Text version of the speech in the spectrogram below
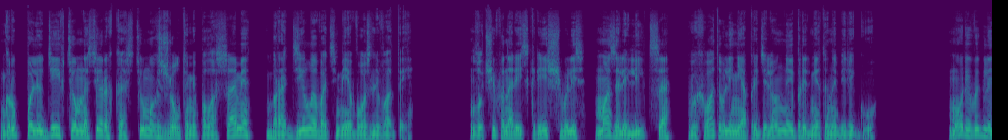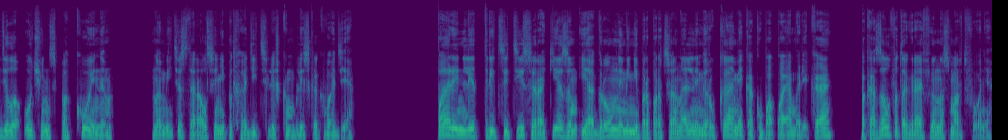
Группа людей в темно-серых костюмах с желтыми полосами бродила во тьме возле воды. Лучи фонарей скрещивались, мазали лица, выхватывали неопределенные предметы на берегу. Море выглядело очень спокойным, но Митя старался не подходить слишком близко к воде. Парень лет 30 с ирокезом и огромными непропорциональными руками, как у папая моряка, показал фотографию на смартфоне.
